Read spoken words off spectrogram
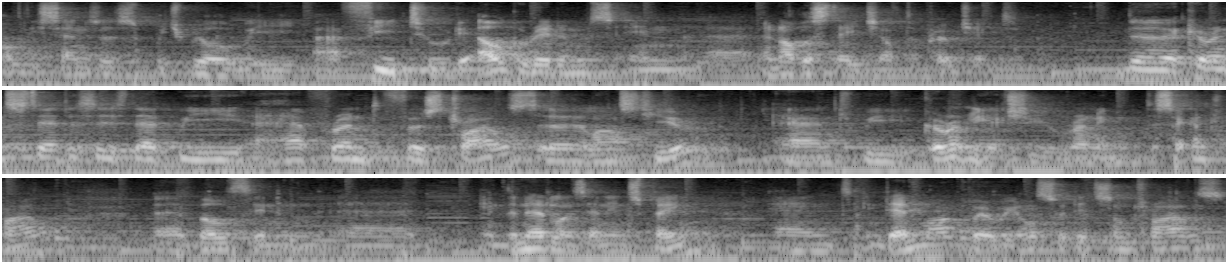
of these sensors which will we uh, feed to the algorithms in uh, another stage of the project. The current status is that we have run the first trials uh, last year and we're currently actually running the second trial, both in, uh, in the Netherlands and in Spain and in Denmark where we also did some trials.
